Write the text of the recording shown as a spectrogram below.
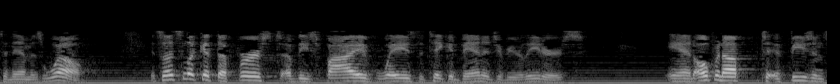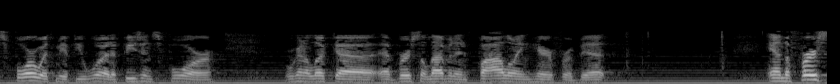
to them as well. And so let's look at the first of these five ways to take advantage of your leaders. And open up to Ephesians 4 with me, if you would. Ephesians 4. We're going to look uh, at verse 11 and following here for a bit. And the first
